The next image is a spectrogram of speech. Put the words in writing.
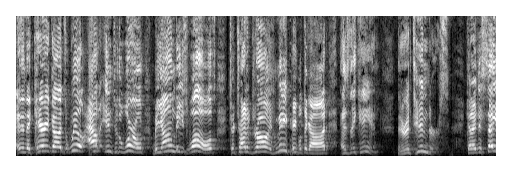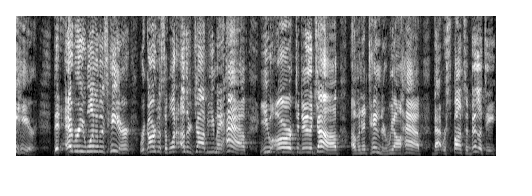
and then they carry God's will out into the world beyond these walls to try to draw as many people to God as they can. They're attenders. Can I just say here that every one of us here, regardless of what other job you may have, you are to do the job of an attender. We all have that responsibility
